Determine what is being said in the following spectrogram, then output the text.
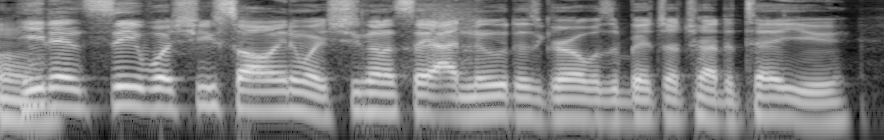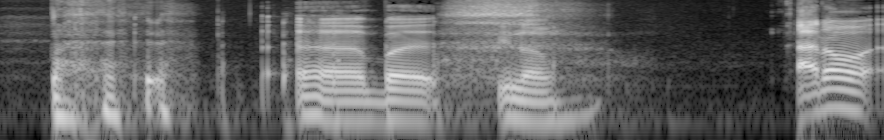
Mm. He didn't see what she saw anyway. She's gonna say, "I knew this girl was a bitch. I tried to tell you." uh, but you know, I don't.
